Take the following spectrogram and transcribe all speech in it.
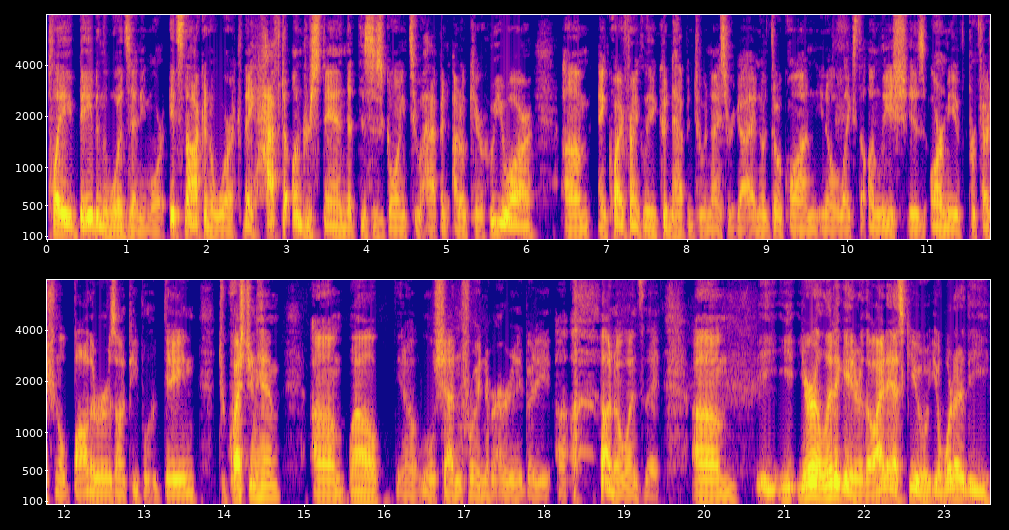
play babe in the woods anymore. It's not going to work. They have to understand that this is going to happen. I don't care who you are. Um, and quite frankly, it couldn't happen to a nicer guy. I know Do Kwon, you know, likes to unleash his army of professional botherers on people who deign to question him. Um, well, you know, little Schadenfreude never hurt anybody uh, on a Wednesday. Um, you're a litigator, though. I'd ask you, you know, what are the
